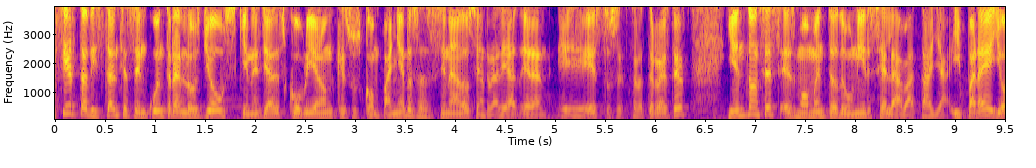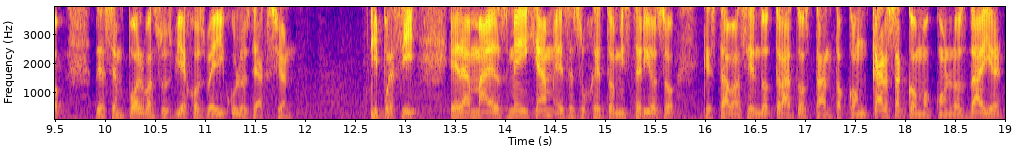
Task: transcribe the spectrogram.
A cierta distancia se encuentran los Joes, quienes ya descubrieron que sus compañeros asesinados en realidad eran eh, estos extraterrestres, y entonces es momento de unirse a la batalla, y para ello desempolvan sus viejos vehículos de acción. Y pues sí, era Miles Mayhem, ese sujeto misterioso que estaba haciendo tratos tanto con Karsa como con los Dyer.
